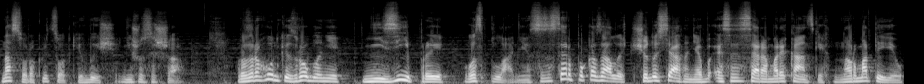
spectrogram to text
на 40% вище, ніж у США. Розрахунки, зроблені НІЗІ при госплані СССР, показали, що досягнення в СССР американських нормативів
